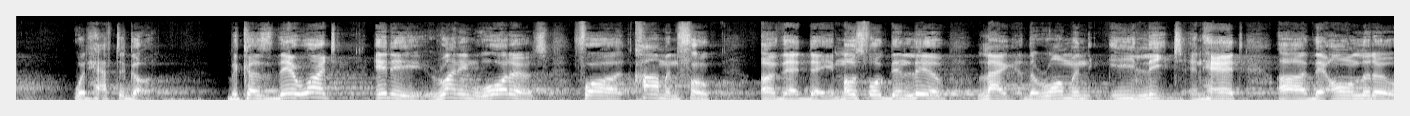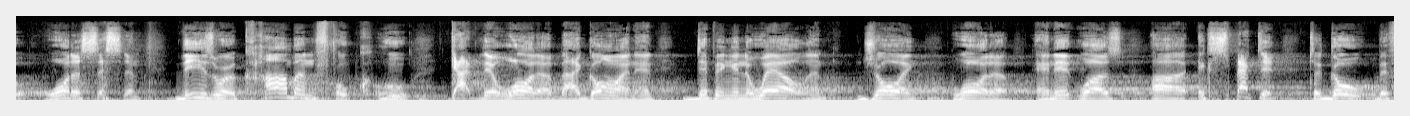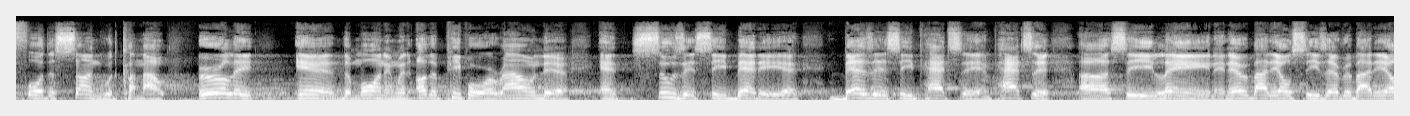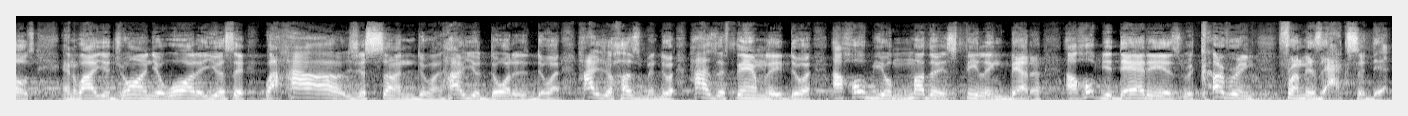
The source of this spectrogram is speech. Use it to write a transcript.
would have to go because there weren't any running waters for common folk of that day. Most folk didn't live like the Roman elite and had uh, their own little water system. These were common folk who got their water by going and dipping in the well and drawing water, and it was uh, expected to go before the sun would come out early in the morning when other people were around there and Susie see Betty and Bessie see Patsy and Patsy uh, see Lane and everybody else sees everybody else. And while you're drawing your water, you'll say, well, how's your son doing? How your daughter doing? How's your husband doing? How's the family doing? I hope your mother is feeling better. I hope your daddy is recovering from his accident.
